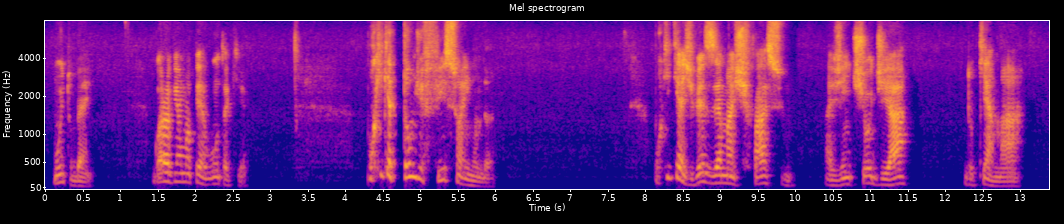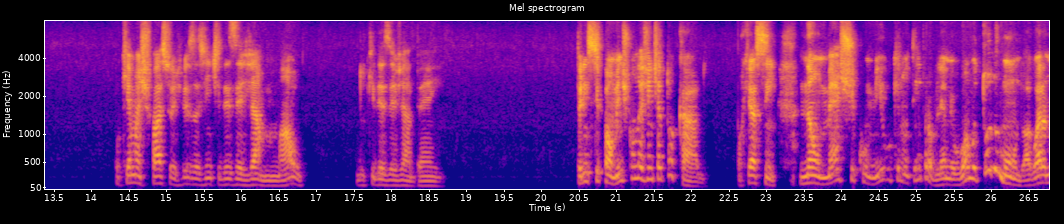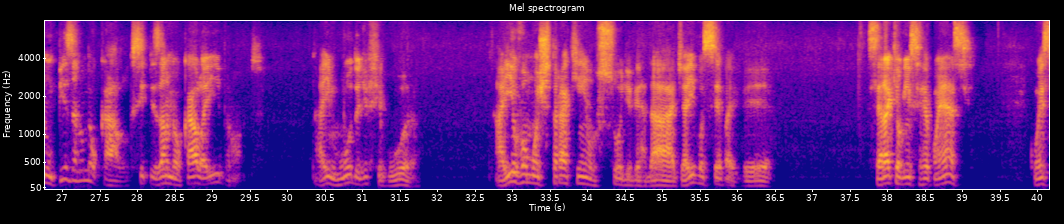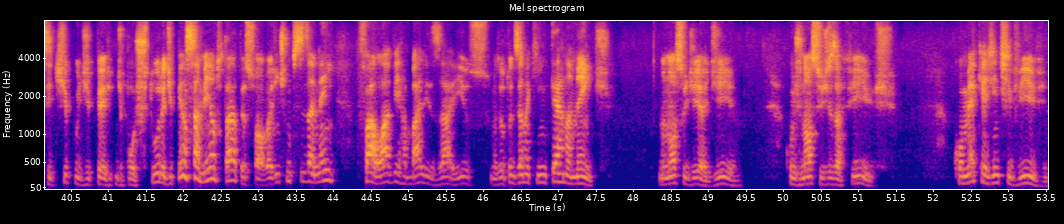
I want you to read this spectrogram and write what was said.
Muito bem. Agora vem uma pergunta aqui. Por que, que é tão difícil ainda? Por que, que às vezes é mais fácil a gente odiar do que amar? Porque é mais fácil às vezes a gente desejar mal do que desejar bem principalmente quando a gente é tocado. Porque assim, não mexe comigo que não tem problema. Eu amo todo mundo, agora não pisa no meu calo. Se pisar no meu calo, aí pronto. Aí muda de figura. Aí eu vou mostrar quem eu sou de verdade. Aí você vai ver. Será que alguém se reconhece? Com esse tipo de, de postura, de pensamento, tá, pessoal? A gente não precisa nem falar, verbalizar isso, mas eu estou dizendo aqui internamente, no nosso dia a dia, com os nossos desafios, como é que a gente vive?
